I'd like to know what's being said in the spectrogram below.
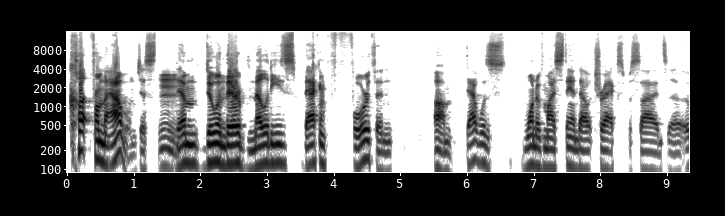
cut from the album, just Mm. them doing their melodies back and forth, and um, that was one of my standout tracks. Besides, uh,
